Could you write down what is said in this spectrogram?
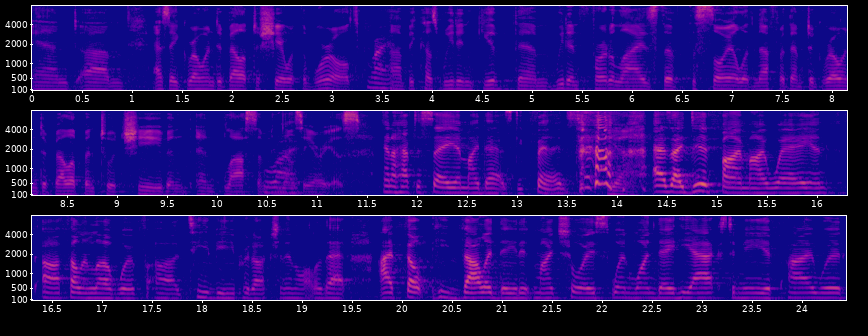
and um, as they grow and develop to share with the world right. uh, because we didn't give them, we didn't fertilize the, the soil enough for them to grow and develop and to achieve and, and blossom right. in those areas. And I have to say, in my dad's defense, yeah. as I did find my way and uh, fell in love with uh, TV production and all of that. I felt he validated my choice when one day he asked me if I would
